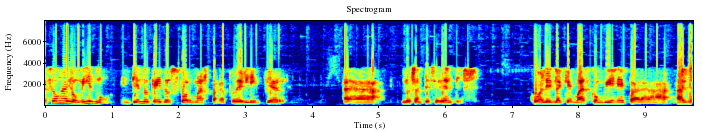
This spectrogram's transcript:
razón a lo mismo. Entiendo que hay dos formas para poder limpiar ah, los antecedentes. ¿Cuál es la que más conviene para alguien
